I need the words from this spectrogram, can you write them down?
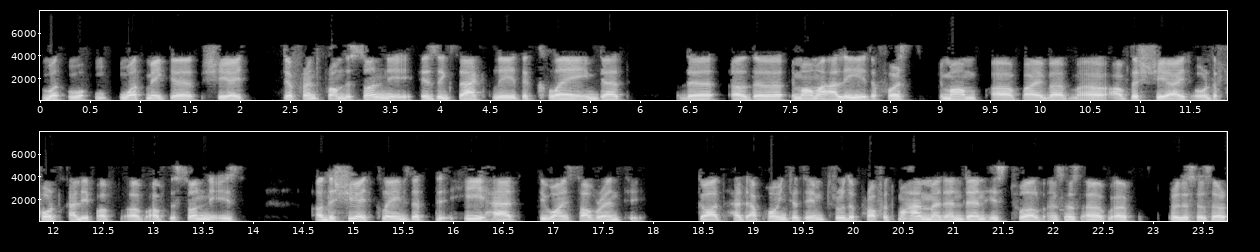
what, what, makes the Shiite different from the Sunni is exactly the claim that the, uh, the Imam Ali, the first Imam uh, by, uh, of the Shiite or the fourth Caliph of, of, of the Sunnis, uh, the Shiite claims that he had divine sovereignty. God had appointed him through the Prophet Muhammad, and then his 12 uh, uh, predecessor,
